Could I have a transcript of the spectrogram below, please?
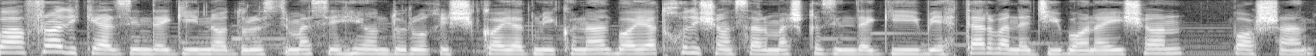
و افرادی که از زندگی نادرست مسیحیان دروغی شکایت می کنند باید خودشان سرمشق زندگی بهتر و نجیبانه ایشان باشند.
